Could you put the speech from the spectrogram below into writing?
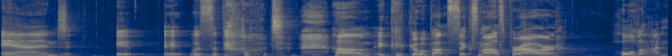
and it it was about um, it could go about six miles per hour. Hold on.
